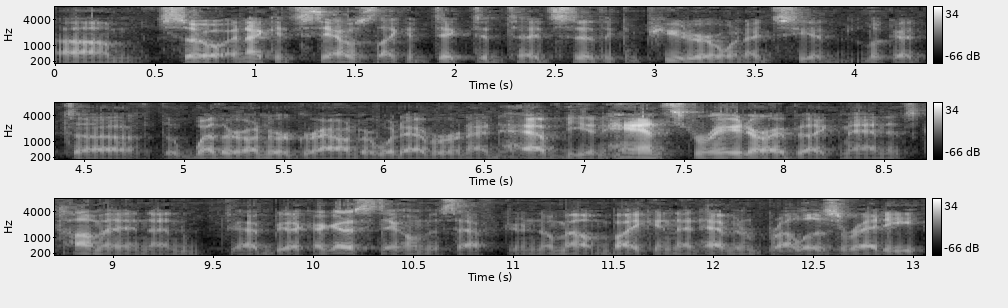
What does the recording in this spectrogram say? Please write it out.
Um, so, and I could see I was like addicted to. I'd sit at the computer when I'd see it, look at uh, the weather underground or whatever, and I'd have the enhanced radar. I'd be like, man, it's coming, and I'd be like, I got to stay home this afternoon. No mountain biking. I'd have umbrellas ready.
